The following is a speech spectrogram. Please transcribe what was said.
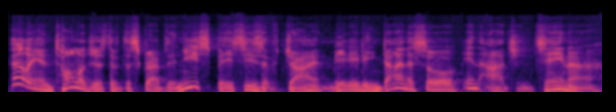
Paleontologists have described a new species of giant meat eating dinosaur in Argentina.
